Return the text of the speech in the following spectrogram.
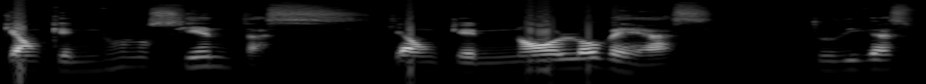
que aunque no lo sientas, que aunque no lo veas, tú digas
